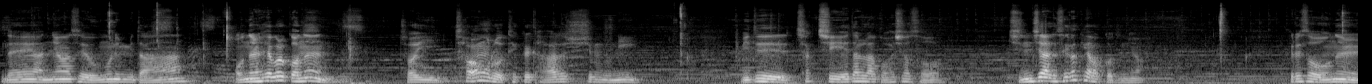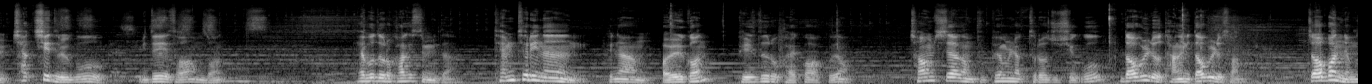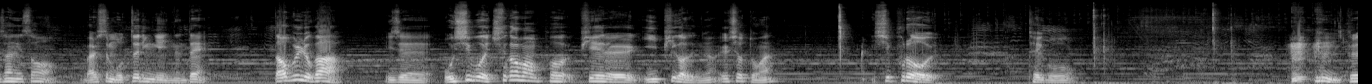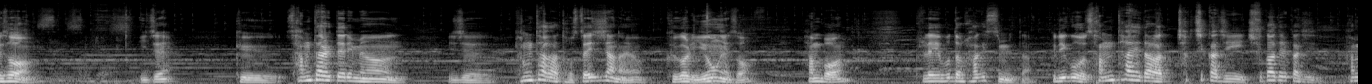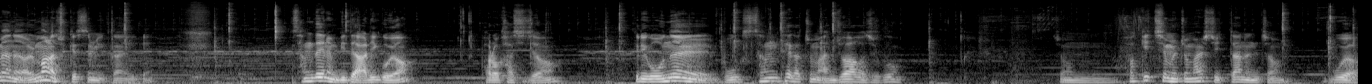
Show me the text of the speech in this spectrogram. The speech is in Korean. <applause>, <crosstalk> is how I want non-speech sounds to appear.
네, 안녕하세요. 우문입니다. 오늘 해볼 거는 저희 처음으로 댓글 달아주신 분이 미드 착취 해달라고 하셔서 진지하게 생각해 봤거든요. 그래서 오늘 착취 들고 미드에서 한번 해보도록 하겠습니다. 템트리는 그냥 얼건 빌드로 갈 것 같고요. 처음 시작은 부패 물약 들어주시고 W 당연히 W선 저번 영상에서 말씀 못 드린 게 있는데 W가 이제 55의 추가 범퍼 피해를 2피거든요. 1초 동안. 10% 되고. <clears throat> 그래서 이제 그 3타를 때리면 이제 평타가 더 세지잖아요. 그걸 이용해서 한번 플레이 해보도록 하겠습니다. 그리고 3타에다가 착지까지 추가들까지 하면은 얼마나 좋겠습니까 이게 상대는 미드 알이고요 바로 가시죠 그리고 오늘 목 상태가 좀 안 좋아가지고 좀 헛기침을 좀 할 수 있다는 점 뭐야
